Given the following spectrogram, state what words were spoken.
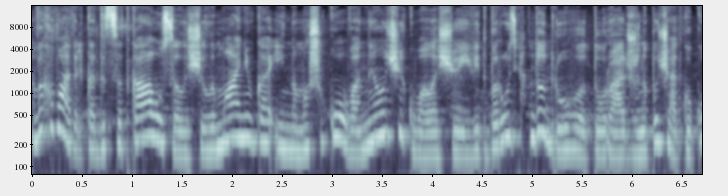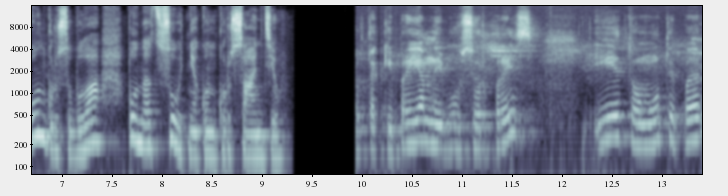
Вихователька дитсадка у селищі Лиманівка Інна Машукова не очікувала, що її відберуть до другого туру, адже на початку конкурсу була понад сотня конкурсантів. Такий приємний був сюрприз, і тому тепер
